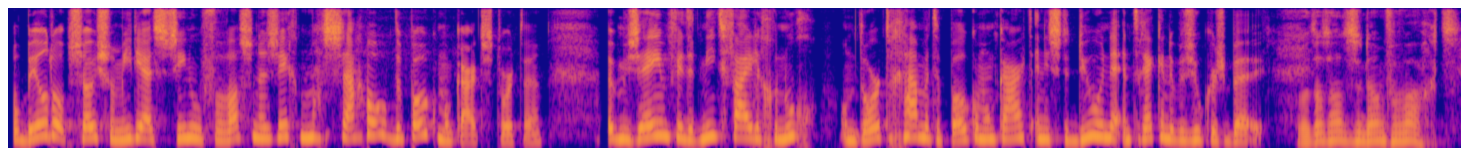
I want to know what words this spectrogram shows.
Op beelden op social media is te zien hoe volwassenen zich massaal op de Pokémon-kaart storten. Het museum vindt het niet veilig genoeg om door te gaan met de Pokémon-kaart en is de duwende en trekkende bezoekers beu. Want wat hadden ze dan verwacht?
